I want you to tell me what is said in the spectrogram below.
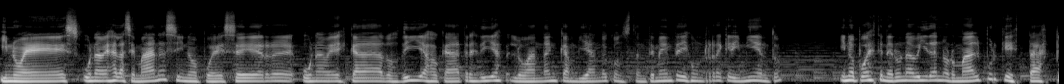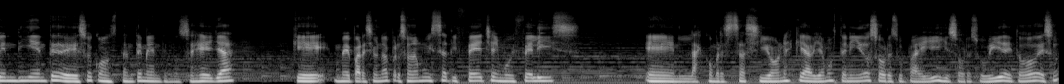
Y no es una vez a la semana, sino puede ser una vez cada dos días o cada tres días. Lo andan cambiando constantemente y es un requerimiento. Y no puedes tener una vida normal porque estás pendiente de eso constantemente. Entonces ella, que me pareció una persona muy satisfecha y muy feliz en las conversaciones que habíamos tenido sobre su país y sobre su vida y todo eso,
